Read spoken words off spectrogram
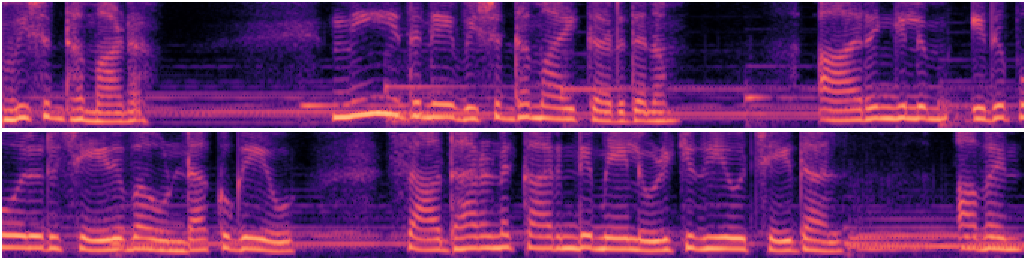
വിശുദ്ധമാണ്. നീ ഇതിനെ വിശുദ്ധമായി കരുതണം. ആരെങ്കിലും ഇതുപോലൊരു ചേരുവ ഉണ്ടാക്കുകയോ സാധാരണക്കാരന്റെ മേൽ ഒഴിക്കുകയോ ചെയ്താൽ അവൻ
